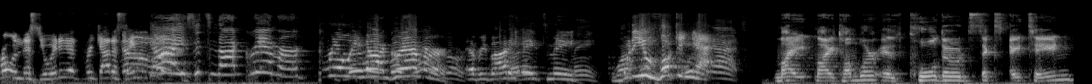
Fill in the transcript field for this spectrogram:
ruin this, you idiot! We gotta save. Guys, it's not grammar. Really not grammar! Everybody hates me. What are you looking at? My my Tumblr is cooldude618.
